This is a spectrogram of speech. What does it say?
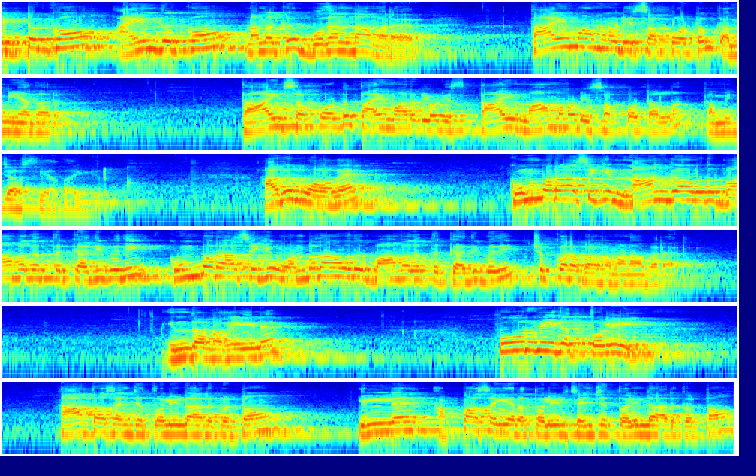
எட்டுக்கும் ஐந்துக்கும் நமக்கு புதன் தான் வராரு. தாய் மாமனுடைய சப்போர்ட்டும் கம்மியாக தான் இருக்கும். தாய் சப்போர்ட்டு தாய்மார்களுடைய தாய் மாமனுடைய சப்போர்ட்டெல்லாம் கம்மி ஜாஸ்தியாக தான் இருக்கும். அதுபோக கும்பராசிக்கு நான்காவது பாவகத்துக்கு அதிபதி கும்பராசிக்கு ஒன்பதாவது பாவகத்துக்கு அதிபதி சுக்கர பகவானாக வரார். இந்த வகையில் பூர்வீக தொழில் தாத்தா செஞ்ச தொழிலாக இருக்கட்டும் இல்லை அப்பா செய்கிற தொழில் செஞ்ச தொழிலாக இருக்கட்டும்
